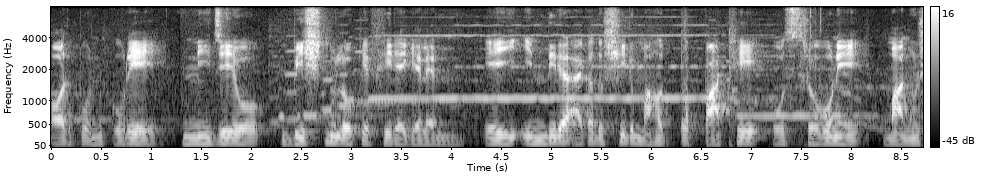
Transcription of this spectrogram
অর্পণ করে নিজেও বিষ্ণুলোকে ফিরে গেলেন। এই ইন্দিরা একাদশীর মাহাত্ম পাঠে ও শ্রবণে মানুষ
